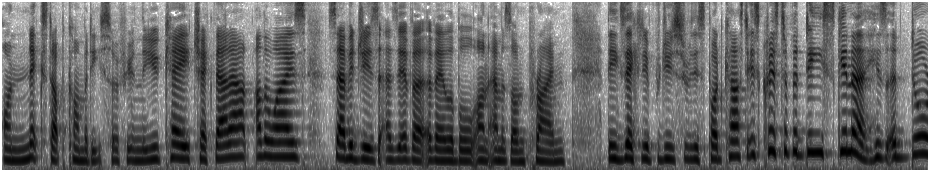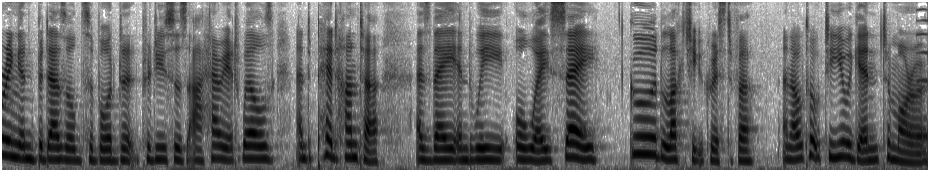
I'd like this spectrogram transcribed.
on Next Up Comedy. So if you're in the UK, check that out. Otherwise, Savage is, as ever, available on Amazon Prime. Um, the executive producer of this podcast is Christopher D. Skinner. His adoring and bedazzled subordinate producers are Harriet Wells and Ped Hunter. As they and we always say, good luck to you, Christopher. And I'll talk to you again tomorrow.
